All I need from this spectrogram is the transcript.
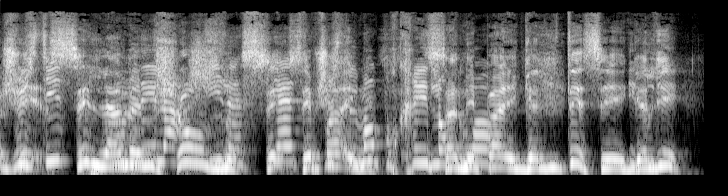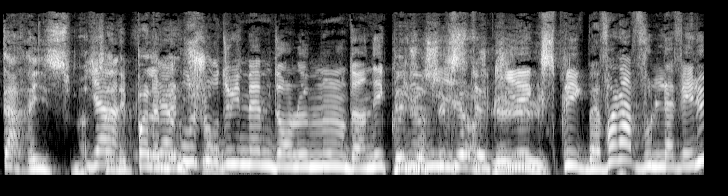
justice, c'est la même chose. C'est justement pour créer de l'emploi. Ça n'est pas égalité, c'est égalitarisme. ça n'est pas la même chose. Aujourd'hui même dans le monde un économiste qui explique, ben voilà, vous l'avez lu,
